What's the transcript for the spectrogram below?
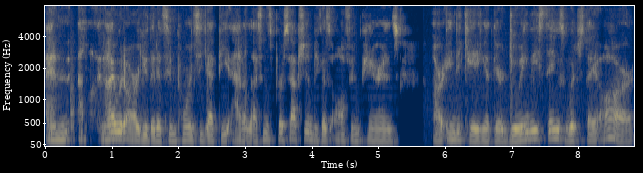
And, uh, and I would argue that it's important to get the adolescent's perception because often parents are indicating that they're doing these things, which they are.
